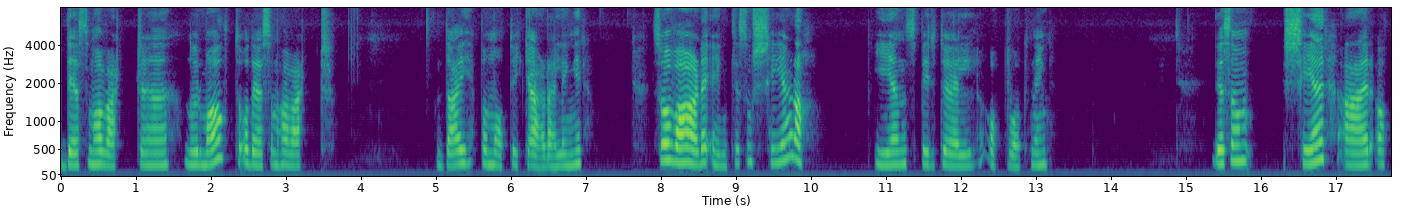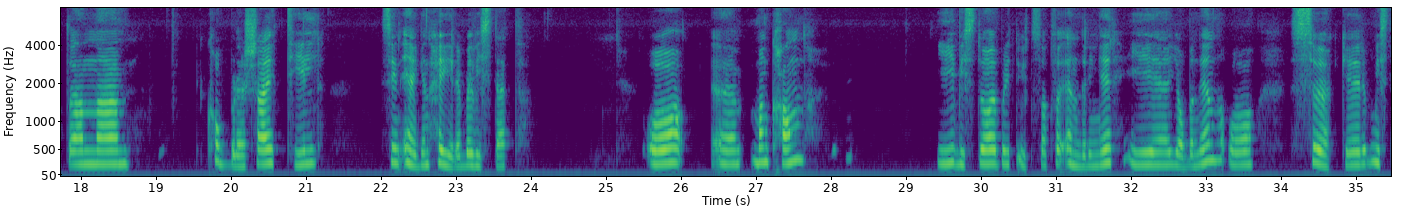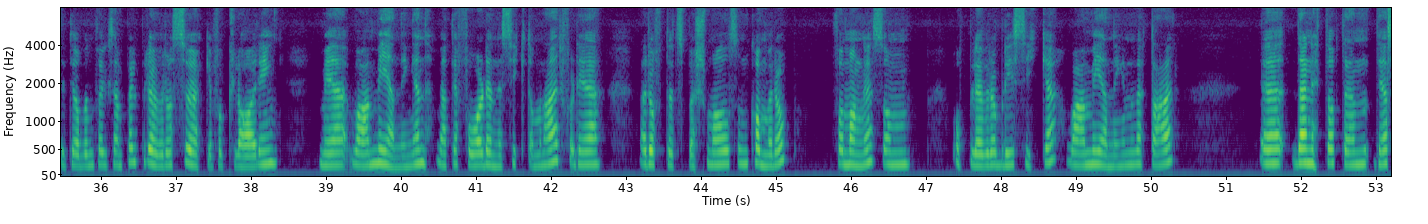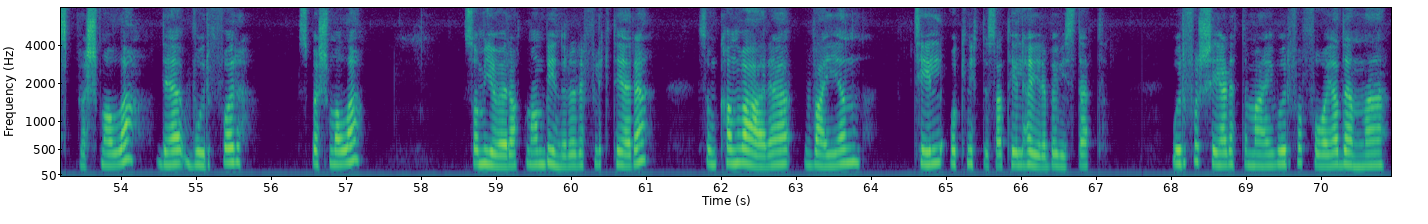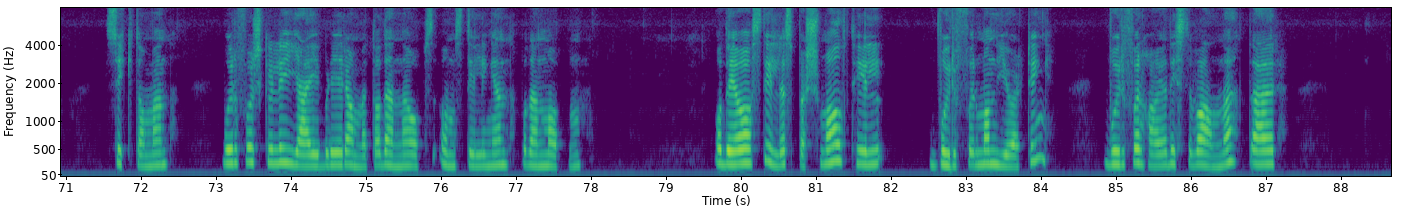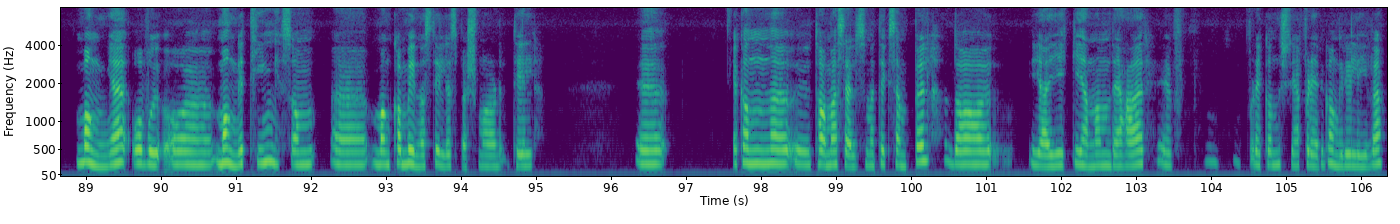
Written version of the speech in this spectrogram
det som har vært eh, normalt, og det som har vært deg, på en måte ikke er der lenger. Så hva er det egentlig som skjer, da, i en spirituell oppvåkning? Det som skjer, er at en eh, kobler seg til sin egen høyere bevissthet. Og man kan i, Hvis du har blitt utsatt for endringer i jobben din og søker Mistet jobben, f.eks. Prøver å søke forklaring med hva er meningen med at jeg får denne sykdommen her. For det er ofte et spørsmål som kommer opp for mange som opplever å bli syke. Hva er meningen med dette her? Eh, det er nettopp den, det spørsmålet, det hvorfor-spørsmålet, som gjør at man begynner å reflektere, som kan være veien til å knytte seg til høyere bevissthet. Hvorfor skjer dette meg? Hvorfor får jeg denne sykdommen? Hvorfor skulle jeg bli rammet av denne omstillingen på den måten? Og det å stille spørsmål til hvorfor man gjør ting Hvorfor har jeg disse vanene? Det er mange, og, og mange ting som uh, man kan begynne å stille spørsmål til. Uh, jeg kan uh, ta meg selv som et eksempel. Da jeg gikk gjennom det her, for det kan skje flere ganger i livet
